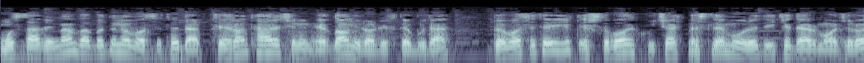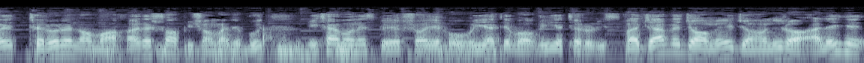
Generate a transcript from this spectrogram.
مستقیما و بدون واسطه در تهران طرح چنین اقدامی را ریخته بودند به واسطه یک اشتباه کوچک مثل موردی که در ماجرای ترور ناموفق شاه پیش آمده بود می توانست به افشای هویت واقعی تروریست و جو جامعه جهانی را علیه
